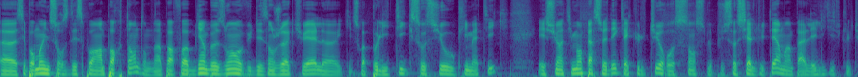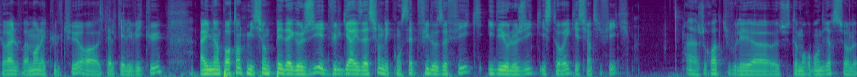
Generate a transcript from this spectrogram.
Euh, c'est pour moi une source d'espoir importante dont on a parfois bien besoin au vu des enjeux actuels, euh, qu'ils soient politiques, sociaux ou climatiques. Et je suis intimement persuadé que la culture, au sens le plus social du terme, hein, pas l'élitisme culturel, vraiment la culture euh, telle qu'elle est vécue, a une importante mission de pédagogie et de vulgarisation des concepts philosophiques, idéologiques, historiques et scientifiques. Euh, je crois que tu voulais euh, justement rebondir sur le-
